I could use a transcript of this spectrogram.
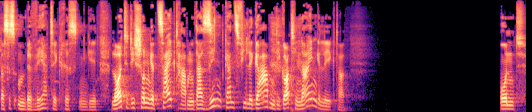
dass es um bewährte Christen geht. Leute, die schon gezeigt haben, da sind ganz viele Gaben, die Gott hineingelegt hat. Und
